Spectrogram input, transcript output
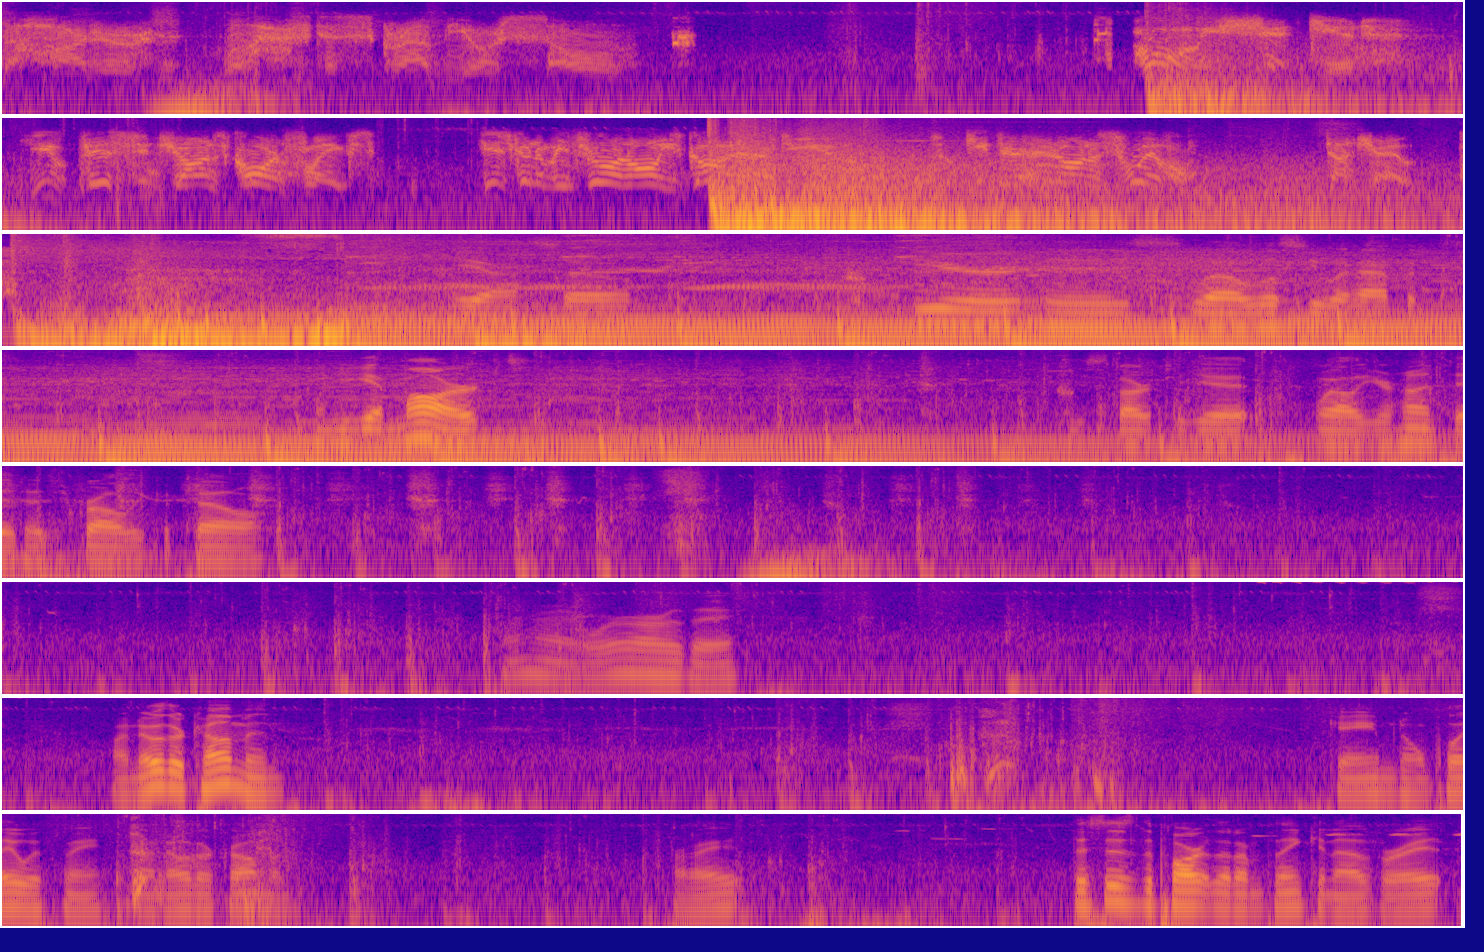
the harder we'll have to scrub your soul. Holy shit, kid. You pissed in John's cornflakes. He's gonna be throwing all he's got after you. So keep your head on a swivel. Dutch out. Yeah, so here is well, we'll see what happens. When you get marked, you start to get well, you're hunted, as you probably could tell. Alright, where are they? I know they're coming. Game, don't play with me. I know they're coming. Right? This is the part that I'm thinking of, right?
